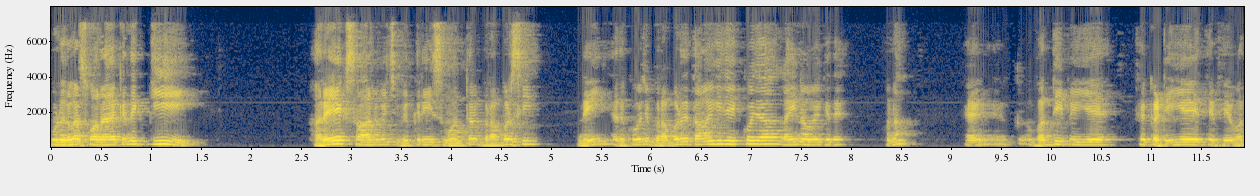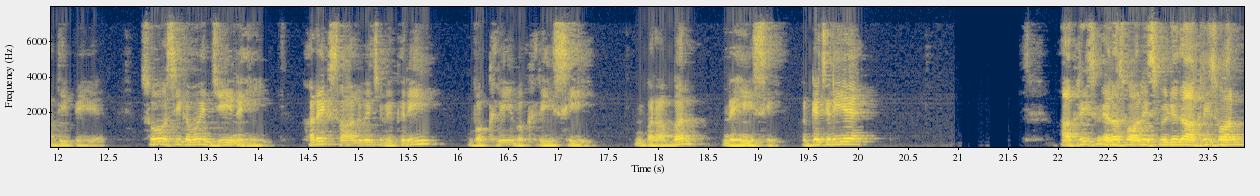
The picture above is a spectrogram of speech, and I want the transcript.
ਹੁਣ ਅਗਲਾ ਸਵਾਲ ਆਇਆ ਕਹਿੰਦੇ ਕੀ ਹਰੇਕ ਸਾਲ ਵਿੱਚ ਵਿਕਰੀ ਸਮਾਂਤਰ ਬਰਾਬਰ ਸੀ ਨਹੀਂ ਇਹ ਦੇਖੋ ਜੀ ਬਰਾਬਰ ਦੇ ਤਾਂ ਹੋਏਗੀ ਜੇ ਇੱਕੋ ਜਿਹਾ ਲਾਈਨ ਆਵੇ ਕਿਤੇ ਹਨਾ ਵੱਧਦੀ ਪਈ ਹੈ ਫਿਰ ਘਟੀ ਹੈ ਤੇ ਫਿਰ ਵੱਧਦੀ ਪਈ ਹੈ ਸੋ ਅਸੀਂ ਕਹਾਂਗੇ ਜੀ ਨਹੀਂ ਹਰੇਕ ਸਾਲ ਵਿੱਚ ਵਿਕਰੀ ਵੱਖਰੀ ਵੱਖਰੀ ਸੀ ਬਰਾਬਰ ਨਹੀਂ ਸੀ ਅੱਗੇ ਚਲੀਏ ਆਖਰੀ ਇਹਦਾ ਸਵਾਲ ਇਸ ਵੀਡੀਓ ਦਾ ਆਖਰੀ ਸਵਾਲ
